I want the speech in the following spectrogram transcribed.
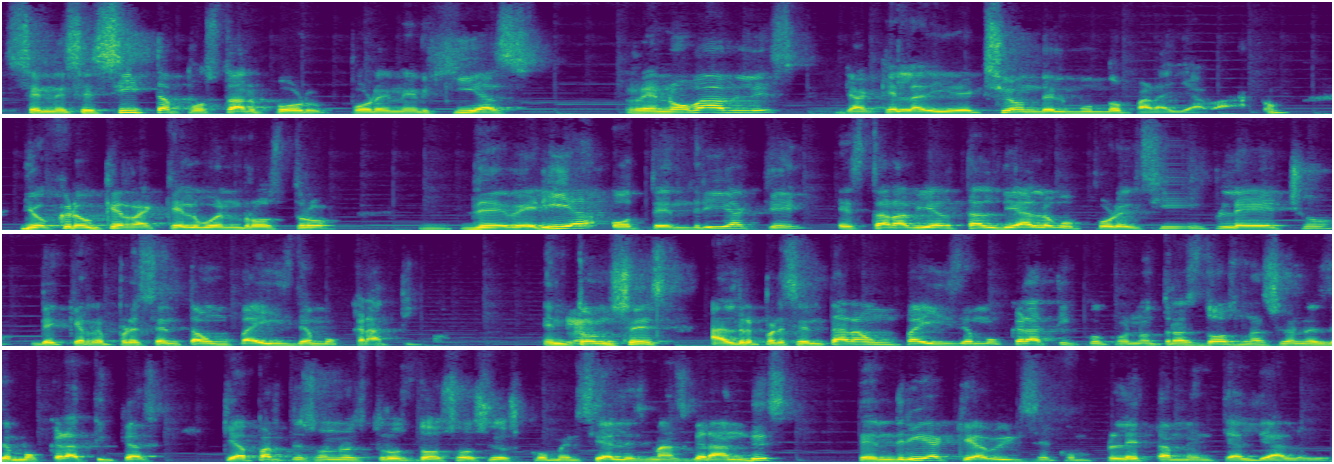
se necesita apostar por, por energías renovables, ya que la dirección del mundo para allá va. Yo creo que Raquel Buenrostro debería o tendría que estar abierta al diálogo por el simple hecho de que representa un país democrático. Entonces, al representar a un país democrático con otras dos naciones democráticas, que aparte son nuestros dos socios comerciales más grandes, tendría que abrirse completamente al diálogo.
